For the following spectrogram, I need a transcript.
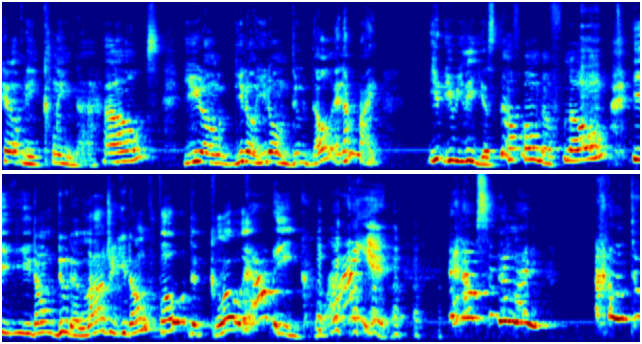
help me clean the house. You don't, you know, you don't do those." And I'm like. You, you leave your stuff on the floor. You, you don't do the laundry. You don't fold the clothes. I mean, crying. And I'm sitting there like, I don't do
